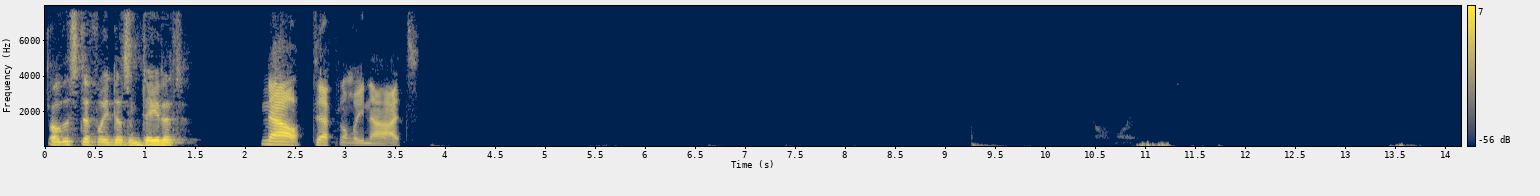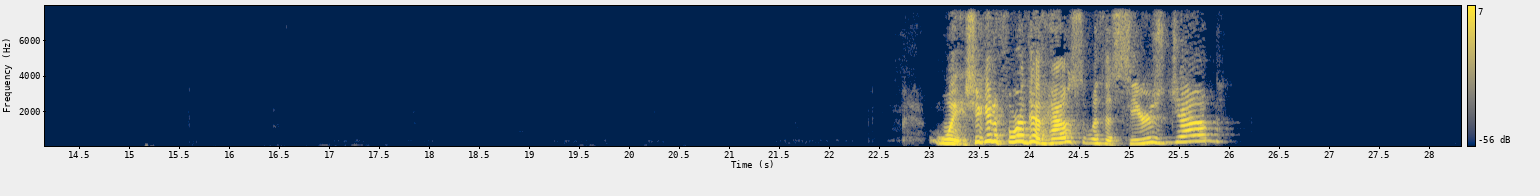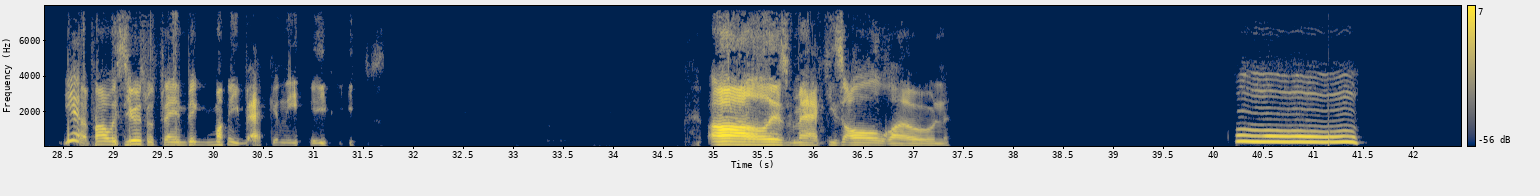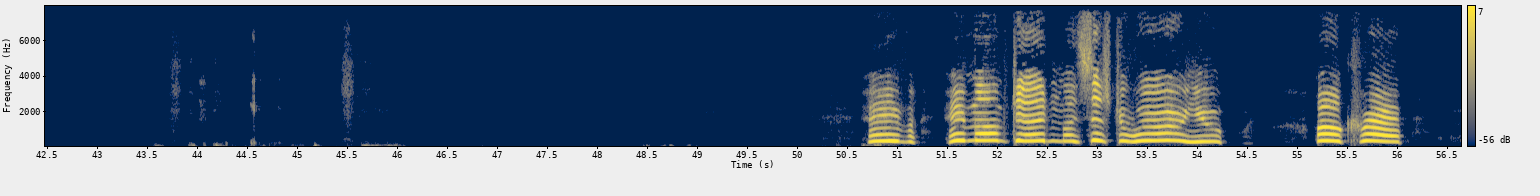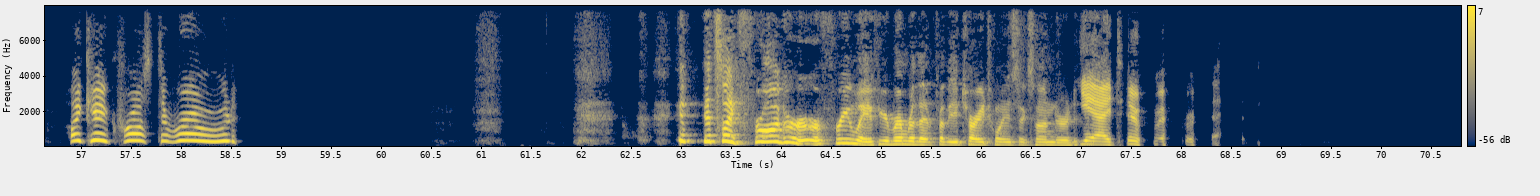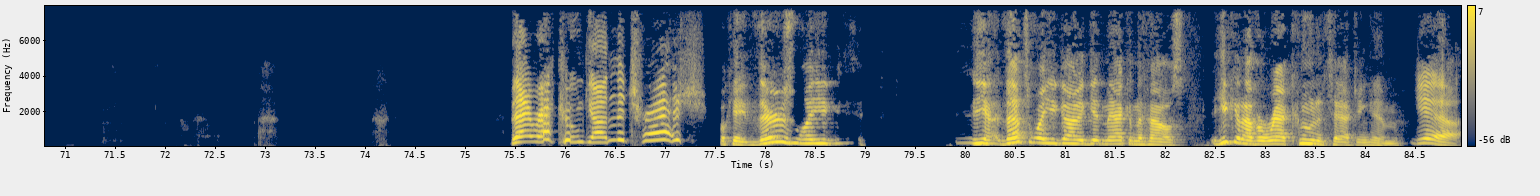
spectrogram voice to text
oh, this definitely doesn't date it. No, definitely not. Wait, she can afford that house with a Sears job? Yeah, probably Sears was paying big money back in the 80s. Oh, there's Mac. He's all alone. Oh. Hey, m- hey, mom, dad, and my sister, where are you? Oh, crap. I can't cross the road. It's like Frogger or Freeway, if you remember that for the Atari 2600. Yeah, I do remember that. That raccoon got in the trash. Okay, there's why you. Yeah, that's why you got to get Mac in the house. He could have a raccoon attacking him. Yeah.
